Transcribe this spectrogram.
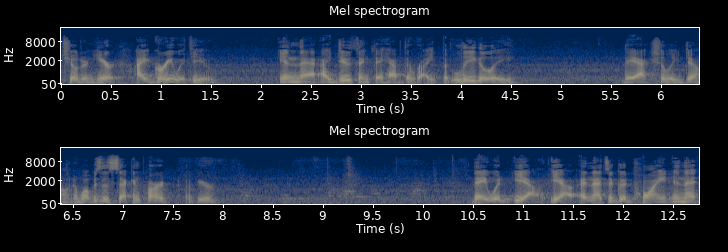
children here. I agree with you in that I do think they have the right, but legally they actually don't. And what was the second part of your they would yeah yeah and that's a good point in that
